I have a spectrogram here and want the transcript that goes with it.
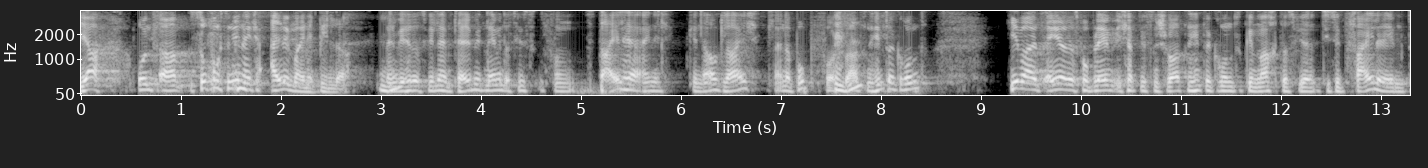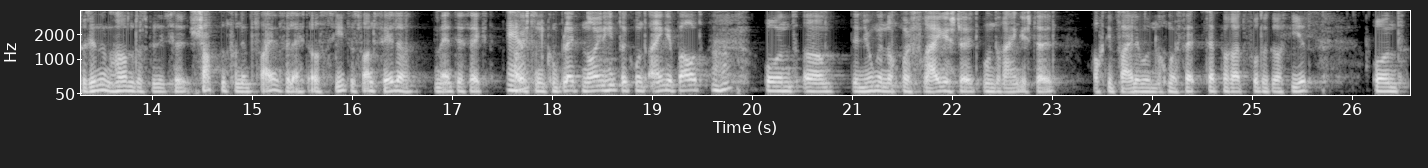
Ja, und ähm, so funktionieren eigentlich alle meine Bilder. Wenn wir hier das Wilhelm Tell-Bild nehmen, das ist vom Style her eigentlich genau gleich. Kleiner Bub vor schwarzem Hintergrund. Hier war jetzt eher das Problem, ich habe diesen schwarzen Hintergrund gemacht, dass wir diese Pfeile eben drinnen haben, dass man diese Schatten von den Pfeilen vielleicht aussieht. Das war ein Fehler im Endeffekt. Ja. Habe ich dann einen komplett neuen Hintergrund eingebaut und ähm, den Jungen nochmal freigestellt und reingestellt. Auch die Pfeile wurden nochmal separat fotografiert. Und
